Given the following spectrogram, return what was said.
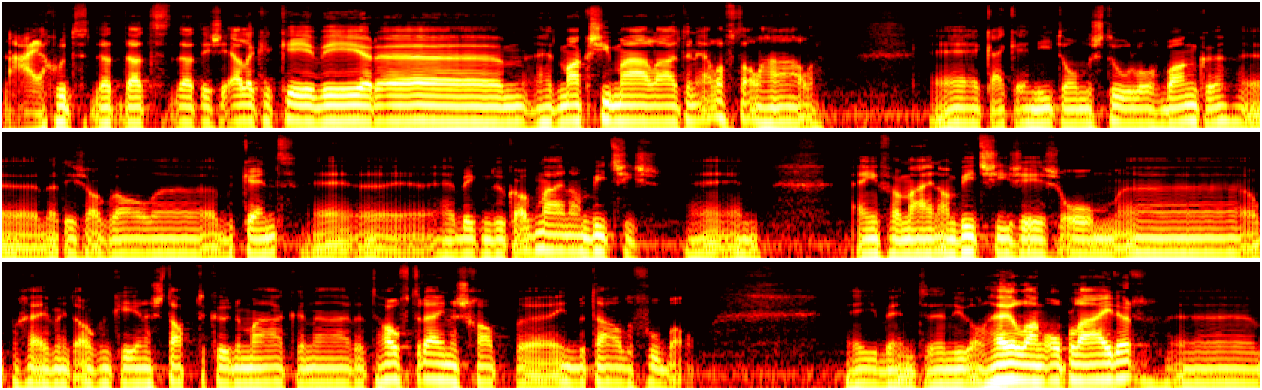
Nou ja, goed, dat, dat, dat is elke keer weer ehm, het maximale uit een elftal halen. Eh, kijk, en niet onder stoelen of banken, eh, dat is ook wel bekend. Eh, heb ik natuurlijk ook mijn ambities. En een van mijn ambities is om op een gegeven moment ook een keer een stap te kunnen maken naar het hoofdtrainerschap in het betaalde voetbal. Je bent eh, nu al heel lang opleider, ehm,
